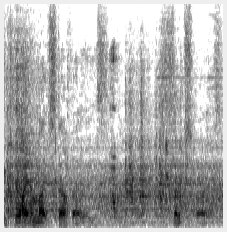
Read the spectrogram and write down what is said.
Get quite a much stuff out of these search spots.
